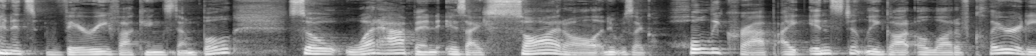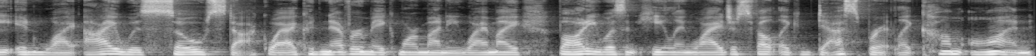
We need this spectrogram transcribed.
And it's very fucking simple. So, what happened is I saw it all and it was like, holy crap. I instantly got a lot of clarity in why I was so stuck, why I could never make more money, why my body wasn't healing, why I just felt like desperate. Like, come on,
